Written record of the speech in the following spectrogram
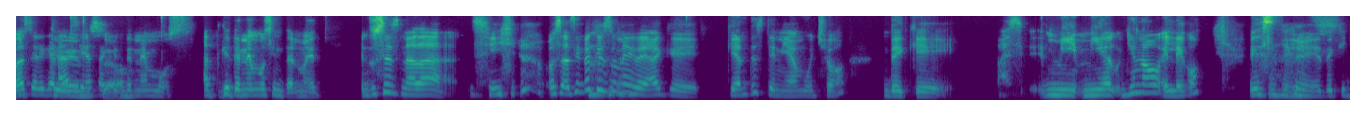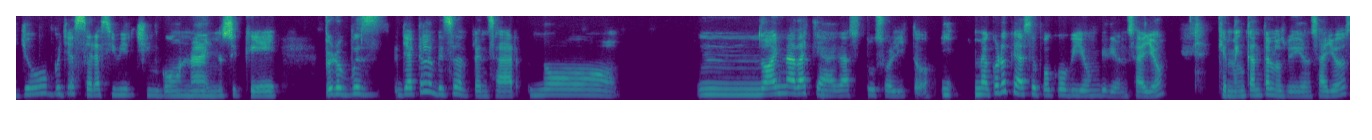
va a ser gracias a que tenemos a que tenemos internet. Entonces, nada, sí, o sea, siento que es una idea que, que antes tenía mucho de que mi, mi, you know, el ego, este, de que yo voy a ser así bien chingona y no sé qué, pero pues ya que lo empiezas a pensar, no, no hay nada que hagas tú solito. Y me acuerdo que hace poco vi un video ensayo, que me encantan los video ensayos,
